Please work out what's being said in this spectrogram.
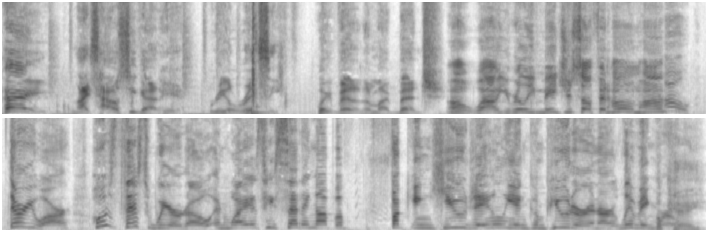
Hey! Nice house you got here. Real ritzy. Way better than my bench. Oh, wow, you really made yourself at home, huh? Oh, there you are. Who's this weirdo, and why is he setting up a fucking huge alien computer in our living room? Okay.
